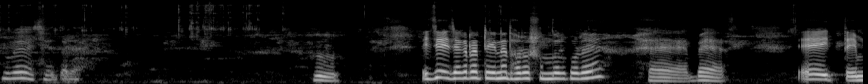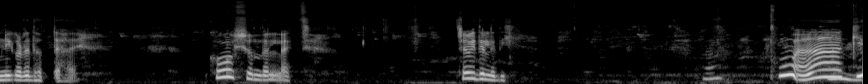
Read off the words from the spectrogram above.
চলে গেছে তারা। হুম। এই যে এই জায়গাটা টেনে ধরো সুন্দর করে। হ্যাঁ ব্যাস। এই তো এমনি করে ধরতে হয়। খুব সুন্দর লাগছে। ছবি তুলে দি। কি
